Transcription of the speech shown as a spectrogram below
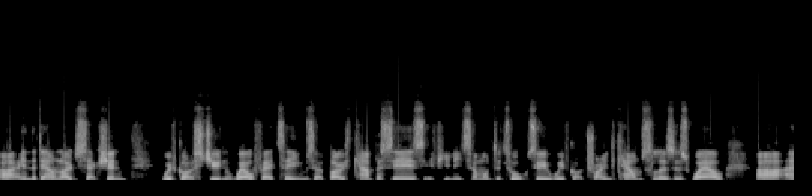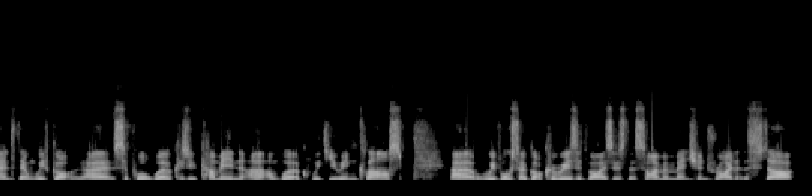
uh, in the download section. We've got student welfare teams at both campuses. If you need someone to talk to, we've got trained counsellors as well. Uh, and then we've got uh, support support workers who come in uh, and work with you in class. Uh, we've also got careers advisors that Simon mentioned right at the start,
